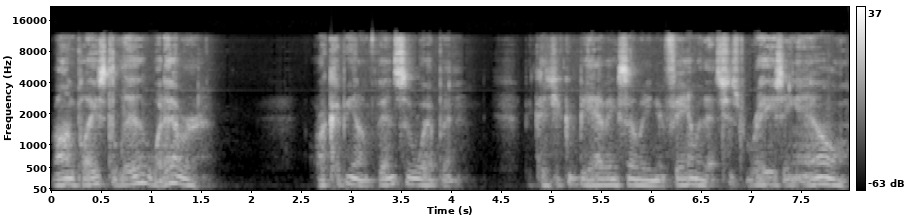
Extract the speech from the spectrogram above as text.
wrong place to live, whatever. Or it could be an offensive weapon because you could be having somebody in your family that's just raising hell.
